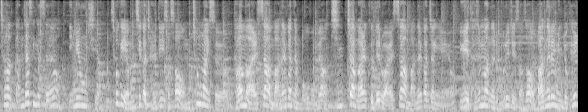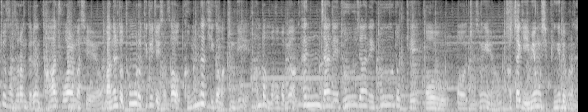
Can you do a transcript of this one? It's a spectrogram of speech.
저 남자 생겼어요. 임영웅씨요. 속에 염지가 잘 돼 있어서 엄청 맛있어요. 다음은 알싸한 마늘간장 먹어보면 진짜 말 그대로 알싸한 마늘간장이에요. 위에 다진 마늘이 뿌려져 있어서 마늘의 민족 헬조선 사람들은 다 좋아할 맛이에요. 마늘도 통으로 튀겨져 있어서 겁나 기가 막힌 뒤 한번 먹어보면 한 잔에 두 잔에 구독해. 어우 어 죄송해요. 갑자기 임영웅 씨 빙의돼 버렸네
